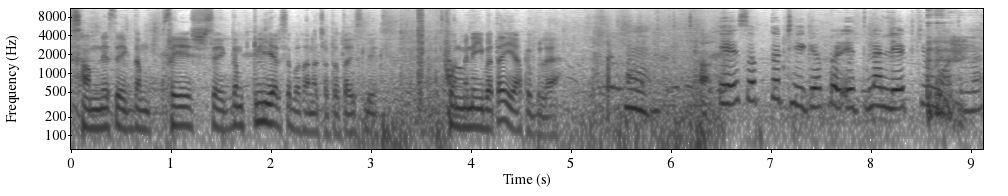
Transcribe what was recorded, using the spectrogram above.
सामने से एकदम फ्रेश से एकदम क्लियर से बताना चाहता था इसलिए। फ़ोन में नहीं बताया यहाँ पे बुलाया। ये सब तो ठीक है पर इतना लेट क्यों हुआ तुम्हें?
